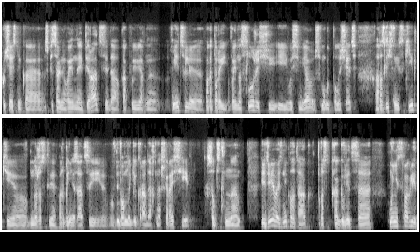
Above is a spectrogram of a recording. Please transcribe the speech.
участника специальной военной операции, да, как вы верно отметили, по которой военнослужащий и его семья смогут получать различные скидки в множестве организаций во многих городах нашей России. Собственно, идея возникла так. Просто, как говорится, мы не смогли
